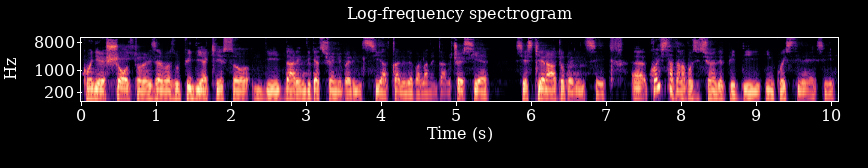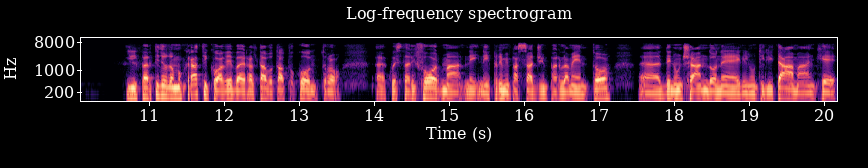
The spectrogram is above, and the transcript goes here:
come dire, sciolto la riserva sul PD e ha chiesto di dare indicazioni per il sì al taglio dei parlamentari, cioè si è si è schierato per il sì. Eh, qual è stata la posizione del PD in questi mesi? Il Partito Democratico aveva in realtà votato contro eh, questa riforma nei, nei, primi passaggi in Parlamento, eh, denunciandone l'inutilità, ma anche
